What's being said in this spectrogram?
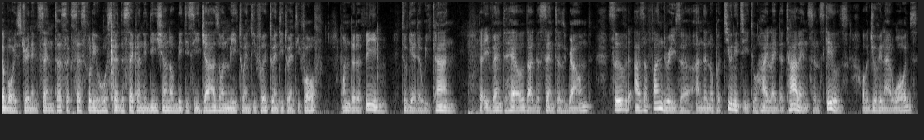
The Boys Training Center successfully hosted the second edition of BTC Jazz on May 23, 2024, under the theme Together We Can. The event held at the center's ground served as a fundraiser and an opportunity to highlight the talents and skills of juvenile wards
